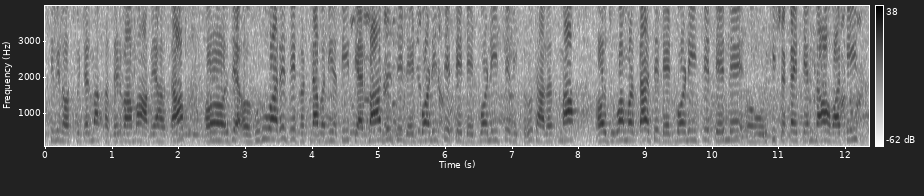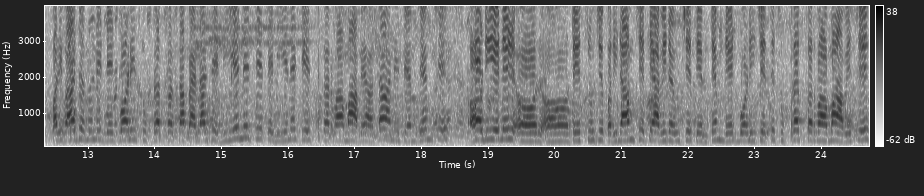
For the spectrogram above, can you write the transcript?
સિવિલ હોસ્પિટલમાં ખસેડવામાં આવ્યા હતા. જે ગુરુવારે જે ઘટના બની હતી ત્યારબાદ જે ડેડ બોડી છે તે ડેડ બોડી છે વિકૃત હાલતમાં જોવા મળતા જે ડેડ બોડી છે તેને ઓળખી શકાય તેમ ન હોવાથી પરિવારજનોને ડેડ બોડી સુપ્રત કરતા પહેલાં જે ડીએનએ છે તે ડીએનએ ટેસ્ટ કરવામાં આવ્યા હતા અને જેમ જેમ છે ડીએનએ ટેસ્ટનું જે પરિણામ છે તે આવી રહ્યું છે, તેમ તેમ ડેડ બોડી છે તે સુપ્રત કરવામાં આવે છે.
